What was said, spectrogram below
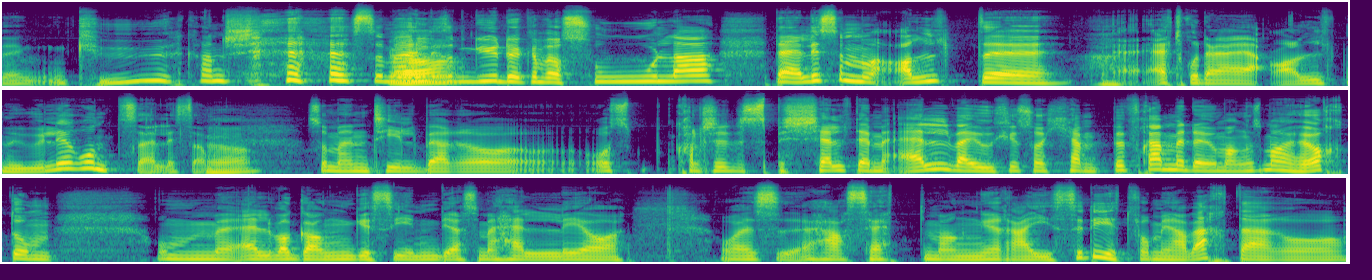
en ku, kanskje, som er Ja. liksom gud. Det kan være sola. Det er liksom alt eh, Jeg tror det er alt mulig rundt seg, liksom. Ja. Som en tilbærer. Og, og kanskje det spesielt det med elv er jo ikke så kjempefremmed. Det er jo mange som har hørt om, om elva Ganges i India, som er hellig. Og, og jeg har sett mange reise dit, for vi har vært der og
